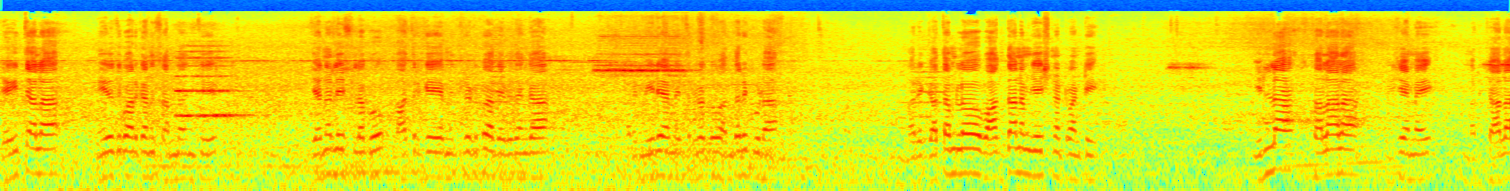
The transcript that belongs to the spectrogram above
జగిత్యాల నియోజకవర్గానికి సంబంధించి జర్నలిస్టులకు పాత్రికేయ మిత్రులకు అదేవిధంగా మరి మీడియా మిత్రులకు అందరికీ కూడా మరి గతంలో వాగ్దానం చేసినటువంటి ఇళ్ళ స్థలాల విషయమై మరి చాలా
